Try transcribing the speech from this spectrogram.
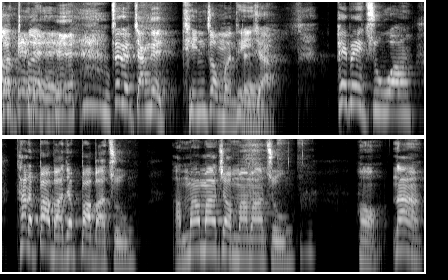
对，这个讲给听众们听一下。佩佩猪啊，他的爸爸叫爸爸猪啊，妈妈叫妈妈猪。哦，那。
